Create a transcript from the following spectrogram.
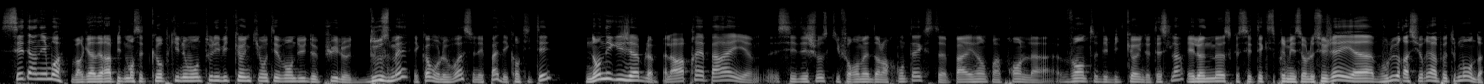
ces derniers mois. On va regarder rapidement cette courbe qui nous montre tous les bitcoins qui ont été vendus depuis le 12 mai. Et comme on le voit, ce n'est pas des quantités non négligeable. Alors après, pareil, c'est des choses qu'il faut remettre dans leur contexte. Par exemple, on va prendre la vente des bitcoins de Tesla. Elon Musk s'est exprimé sur le sujet et a voulu rassurer un peu tout le monde.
